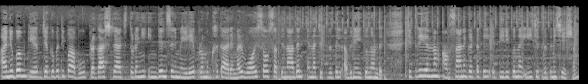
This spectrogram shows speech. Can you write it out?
അനുപം കേർ ജഗപതി ബാബു പ്രകാശ് രാജ് തുടങ്ങി ഇന്ത്യൻ സിനിമയിലെ പ്രമുഖ താരങ്ങൾ വോയിസ് ഓഫ് സത്യനാഥൻ എന്ന ചിത്രത്തിൽ അഭിനയിക്കുന്നുണ്ട്. ചിത്രീകരണം അവസാന ഘട്ടത്തിൽ എത്തിയിരിക്കുന്ന ഈ ചിത്രത്തിന് ശേഷം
